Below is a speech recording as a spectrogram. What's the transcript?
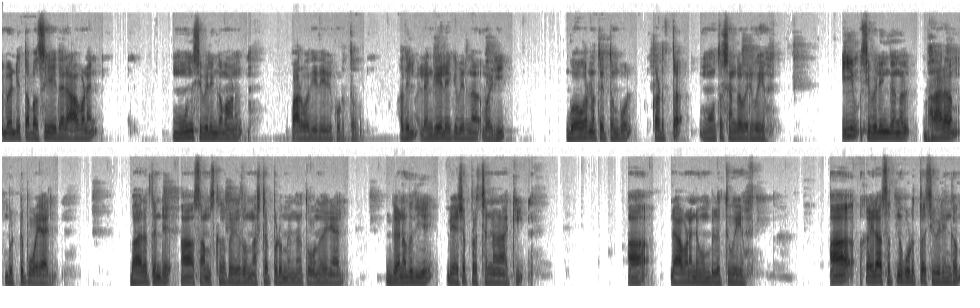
വേണ്ടി തപസ് ചെയ്ത രാവണൻ മൂന്ന് ശിവലിംഗമാണ് പാർവതീദേവി കൊടുത്തത്. അതിൽ ലങ്കയിലേക്ക് വരുന്ന വഴി ഗോകർണത്തെത്തുമ്പോൾ കടുത്ത മൂത്രശങ്ക വരികയും ഈ ശിവലിംഗങ്ങൾ ഭാരതം വിട്ടുപോയാൽ ഭാരതത്തിന്റെ ആ സംസ്കൃത പ്രകൃതം നഷ്ടപ്പെടുമെന്ന് തോന്നുന്നതിനാൽ ഗണപതിയെ വേഷപ്രച്ഛന്നനാക്കി ആ രാവണന്റെ മുമ്പിലെത്തുകയും ആ കൈലാസത്തിന് കൊടുത്ത ശിവലിംഗം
